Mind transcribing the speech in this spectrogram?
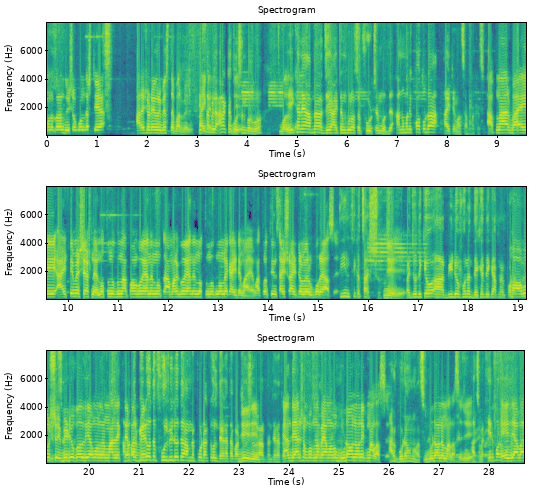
মনে করেন দুইশো পঞ্চাশ টাকা আড়াইশো টাকা করে বেচতে পারবেন। কোশ্চেন করব। বলেন আপনার যে আইটেমগুলো আছে ফ্রুটস এর মধ্যে আনুমানিক কতটা আইটেম আছে আপনার কাছে? আপনার ভাই আইটেমের শেষ নাই। নতুন নতুন আপনার এখানে আমার এখানে নতুন নতুন অনেক আইটেম আয়। মাত্র তিন চারশো আইটেমের উপরে আছে। তিন থেকে চারশো? জি জি। যদি কেউ ভিডিও ফোনে দেখে দেখে আপনার হ্যাঁ অবশ্যই। ভিডিও কল দিয়ে করেন মাল লিখতে পারবেন। ভিডিওতে ফুল ভিডিওতে আপনার প্রোডাক্টগুলো দেখাতে পারবেন জি, জি। আপনার দেখাতে এখন সম্ভব না ভাই আমাকে গুডাউনে অনেক মাল আছে। আর গোডাউনও আছে। গুডাউনে মাল আছে জি। আচ্ছা এরপরে এই যে আবার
